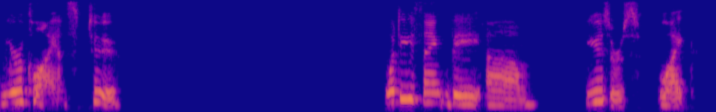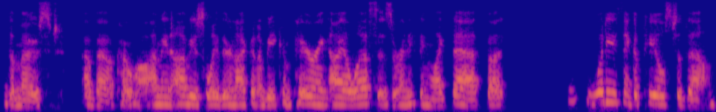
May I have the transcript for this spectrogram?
your clients too. What do you think the um, users like the most about Koha? I mean, obviously they're not going to be comparing ILSs or anything like that, but what do you think appeals to them?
